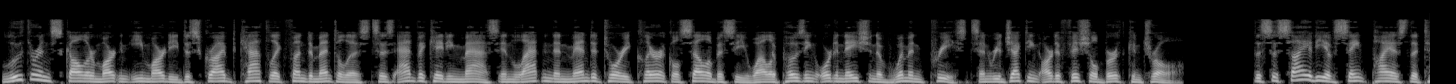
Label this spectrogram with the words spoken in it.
Lutheran scholar Martin E. Marty described Catholic fundamentalists as advocating Mass in Latin and mandatory clerical celibacy while opposing ordination of women priests and rejecting artificial birth control. The Society of Saint Pius X,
